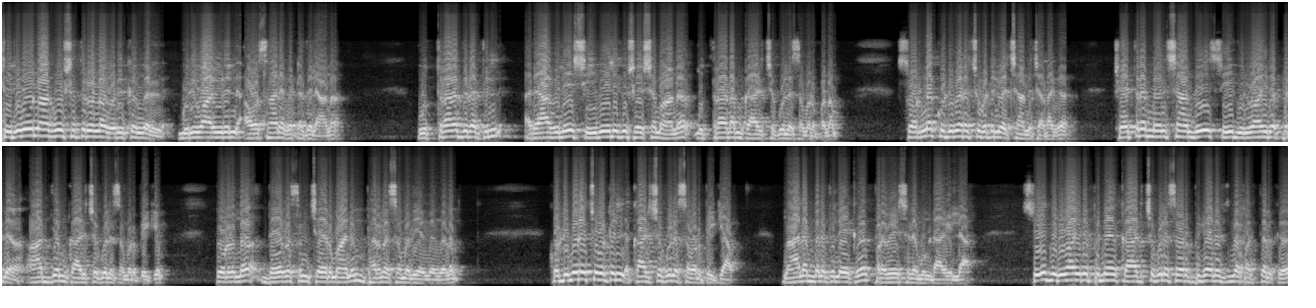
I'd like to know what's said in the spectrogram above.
തിരുവോണാഘോഷത്തിനുള്ള ഒരുക്കങ്ങൾ ഗുരുവായൂരിൽ അവസാന ഘട്ടത്തിലാണ്. ഉത്രാടദിനത്തിൽ രാവിലെ ശ്രീവേലിക്കു ശേഷമാണ് ഉത്രാടം കാഴ്ചക്കുല സമർപ്പണം. സ്വർണ കുടിവര ചുവട്ടിൽ വെച്ചാണ് ചടങ്ങ്. ക്ഷേത്ര മേൽശാന്തി ശ്രീ ഗുരുവായൂരപ്പന് ആദ്യം കാഴ്ചക്കുല സമർപ്പിക്കും. തുടർന്ന് ദേവസ്വം ചെയർമാനും ഭരണസമിതി അംഗങ്ങളും. കൊടിമര ചുവട്ടിൽ കാഴ്ചക്കുല സമർപ്പിക്കാം. നാലമ്പലത്തിലേക്ക് പ്രവേശനമുണ്ടാകില്ല. ശ്രീ ഗുരുവായൂരപ്പന് കാഴ്ചക്കുല സമർപ്പിക്കാനെത്തുന്ന ഭക്തർക്ക്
